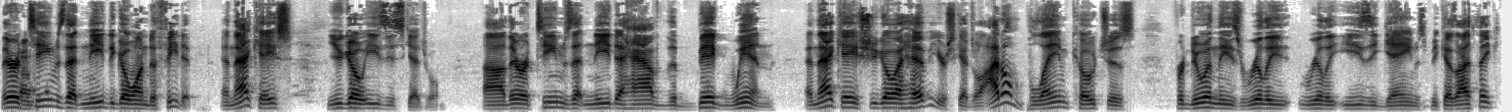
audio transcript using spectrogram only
There are teams that need to go undefeated. In that case, you go easy schedule. Uh, there are teams that need to have the big win. In that case, you go a heavier schedule. I don't blame coaches for doing these really, really easy games because I think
